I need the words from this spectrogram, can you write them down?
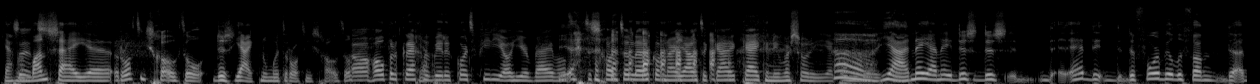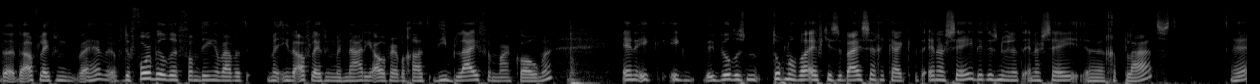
ja, mijn man zei uh, rotti-schotel. Dus ja, ik noem het rotti-schotel. Oh, hopelijk krijgen ja. we binnenkort video hierbij. Want ja. het is gewoon te leuk om naar jou te ki kijken nu. Maar sorry. Oh, ja, nee, ja, nee. Dus, dus de, de, de voorbeelden van de, de, de aflevering... Hè, of de voorbeelden van dingen waar we het in de aflevering met Nadia over hebben gehad... die blijven maar komen. En ik, ik, ik wil dus toch nog wel eventjes erbij zeggen, kijk, het NRC, dit is nu in het NRC eh, geplaatst. Hè,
